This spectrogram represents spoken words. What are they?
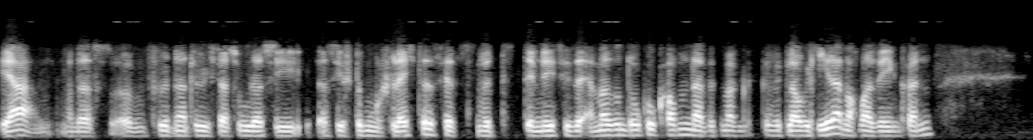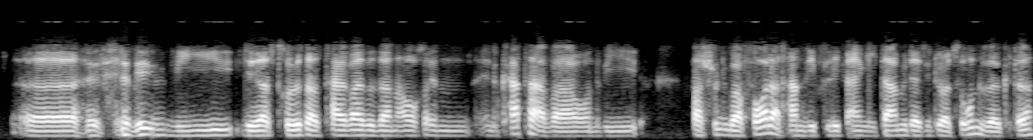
ja, das äh, führt natürlich dazu, dass die, dass die Stimmung schlecht ist. Jetzt wird demnächst diese Amazon-Doku kommen, da wird man, wird, glaube ich, jeder nochmal sehen können, äh, wie, wie desaströs das teilweise dann auch in, in Katar war und wie fast schon überfordert Hansi Flick eigentlich da mit der Situation wirkte.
